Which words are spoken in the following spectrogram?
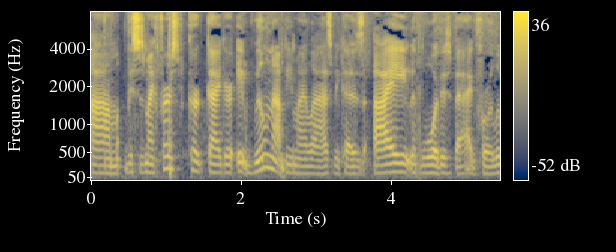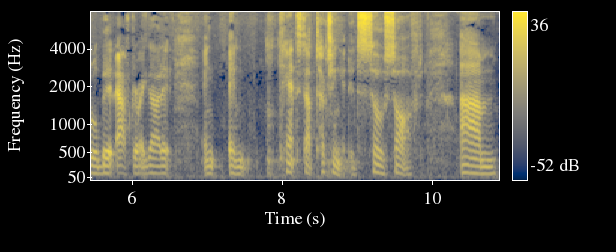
Um, this is my first Kurt Geiger. It will not be my last because I wore this bag for a little bit after I got it and, and can't stop touching it. It's so soft. Um,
